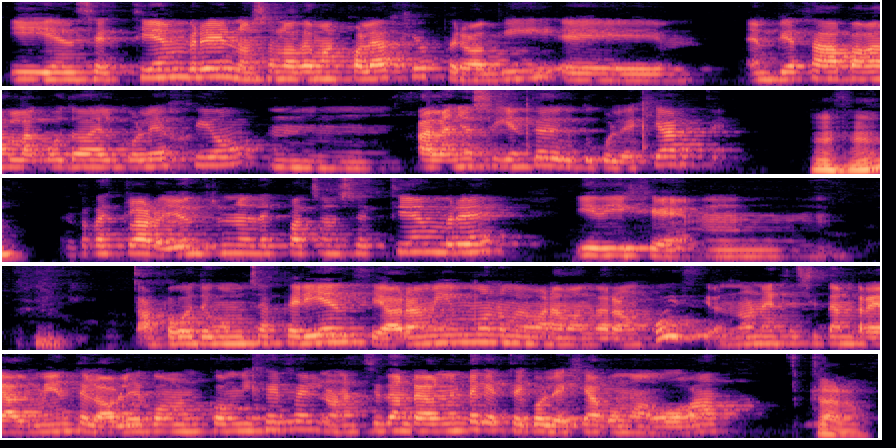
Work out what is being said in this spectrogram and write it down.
y en septiembre, no son los demás colegios, pero aquí eh, empiezas a pagar la cuota del colegio mm, al año siguiente de tu colegiarte. Entonces, claro, yo entré en el despacho en septiembre y dije, mm, tampoco tengo mucha experiencia, ahora mismo no me van a mandar a un juicio, no necesitan realmente, lo hablé con, mi jefe, no necesitan realmente que esté colegiado como abogado. Claro.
